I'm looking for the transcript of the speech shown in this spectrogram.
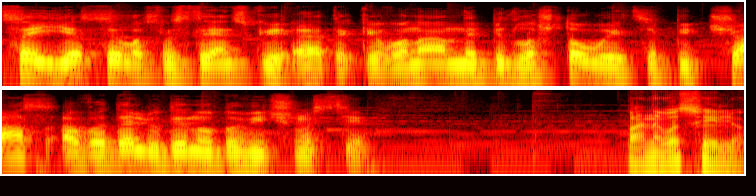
Це і є сила християнської етики. Вона не підлаштовується під час, а веде людину до вічності. Пане Василю,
